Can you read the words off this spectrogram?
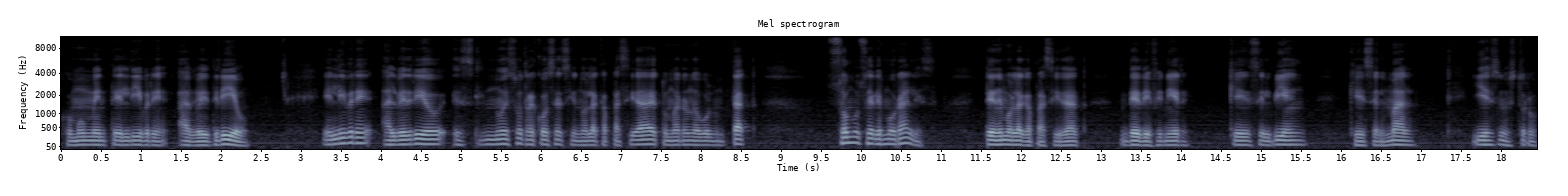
comúnmente el libre albedrío. El libre albedrío no es otra cosa sino la capacidad de tomar una voluntad somos seres morales. Tenemos la capacidad de definir qué es el bien, que es el mal, y es nuestro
